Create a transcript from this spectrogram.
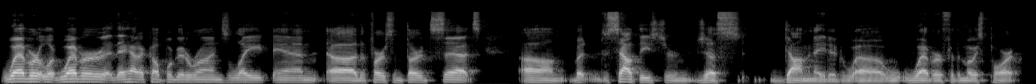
Webber. Look, Webber, they had a couple good runs late in uh, the first and third sets, um, but Southeastern just dominated uh, Webber for the most part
